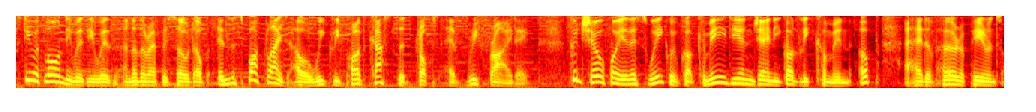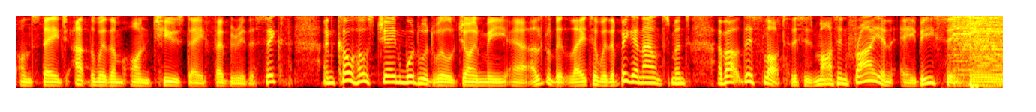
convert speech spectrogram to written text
Stuart Laundy with you with another episode of In the Spotlight, our weekly podcast that drops every Friday. Good show for you this week. We've got comedian Janey Godley coming up ahead of her appearance on stage at the Witham on Tuesday, February the 6th. And co host Jane Woodward will join me uh, a little bit later with a big announcement about this lot. This is Martin Fry and ABC.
